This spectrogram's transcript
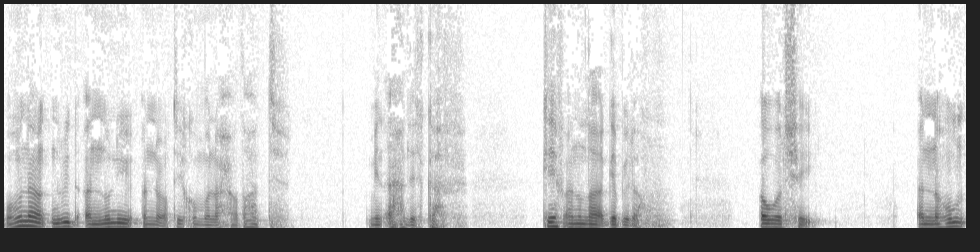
وهنا نريد أن أن نعطيكم ملاحظات من أهل الكهف. كيف أن الله قبلهم أول شيء أنهم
